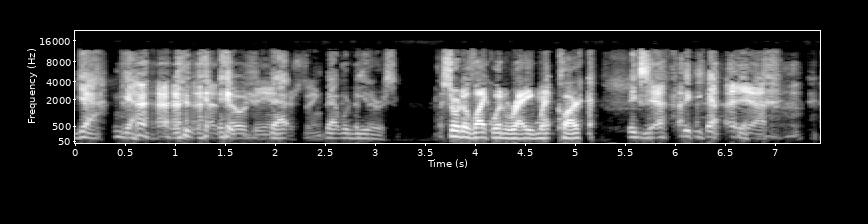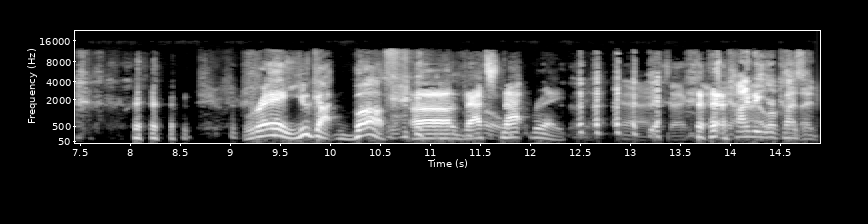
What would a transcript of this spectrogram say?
yeah, yeah, that would be That- interesting. that would be interesting. sort of like when Ray met Clark. Exactly. Yeah. yeah. Ray, you got buff. Uh, that's Oh. not Ray. Yeah, Yeah. exactly. Yeah, kind of your cousin,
